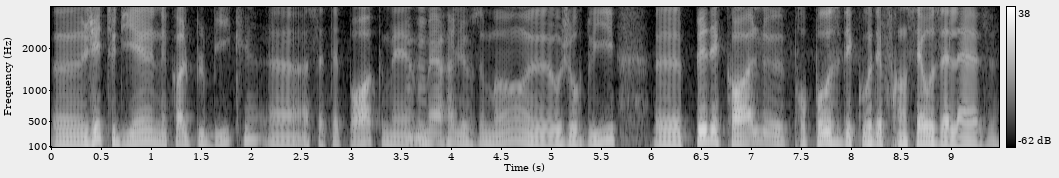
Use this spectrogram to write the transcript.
J'ai étudié une école publique à cette époque, mais mhm. malheureusement, aujourd'hui, peu d'écoles proposent des cours de français aux élèves.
